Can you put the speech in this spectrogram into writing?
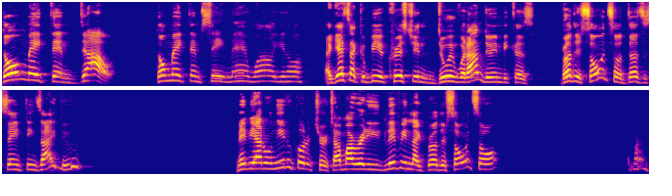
Don't make them doubt. Don't make them say, man, well, you know, I guess I could be a Christian doing what I'm doing because brother so and so does the same things I do. Maybe I don't need to go to church. I'm already living like brother so and so. Come on.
